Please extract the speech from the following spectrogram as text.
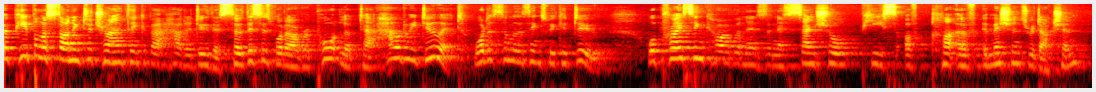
But people are starting to try and think about how to do this. So, this is what our report looked at. How do we do it? What are some of the things we could do? Well, pricing carbon is an essential piece of, of emissions reduction.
